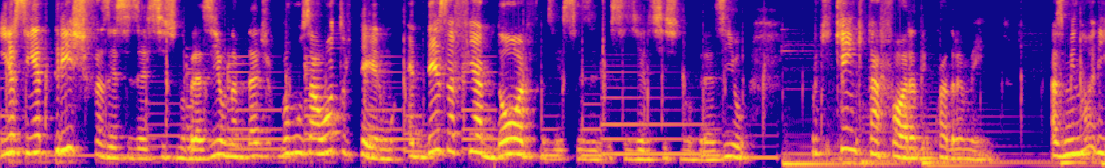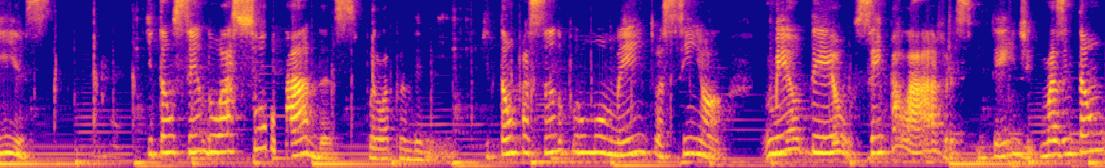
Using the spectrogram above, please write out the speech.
E assim, é triste fazer esse exercício no Brasil. Na verdade, vamos usar outro termo. É desafiador fazer esse, esse exercício no Brasil, porque quem que está fora do enquadramento? As minorias que estão sendo assoladas pela pandemia, que estão passando por um momento assim, ó, meu Deus, sem palavras, entende? Mas então,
